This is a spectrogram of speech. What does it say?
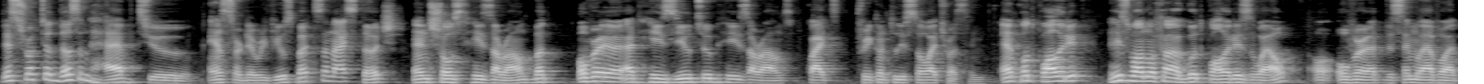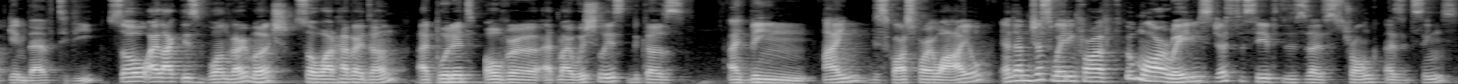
this structure doesn't have to answer the reviews, but it's a nice touch and shows he's around. But over at his YouTube, he's around quite frequently, so I trust him. And code quality, he's one with a good quality as well over at the same level at Game Dev TV. So I like this one very much. So what have I done? I put it over at my wish list because I've been eyeing this course for a while and I'm just waiting for a few more ratings just to see if this is as strong as it seems.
